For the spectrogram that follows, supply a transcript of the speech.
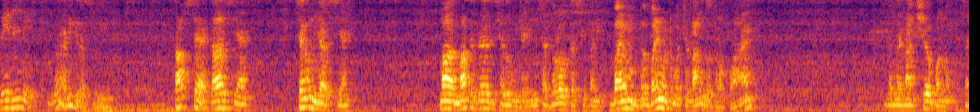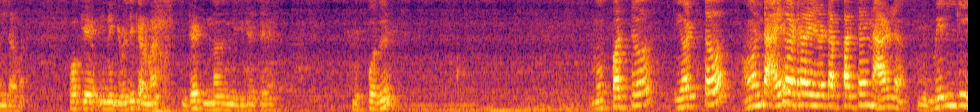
வெள்ளி. அடிக்கிற சொல்லி. டாப்ஸே கலர்ஸே செகமுஞ்சா அரிசியா మా మాత్ర దగ్గర చదువుకుంటా ఇంకా దొలవ టెస్ట్ పని భయం భయం மட்டும் வச்சு லாங் தோத்துனப்போ இதில் நாங்கள் ஷேவ் பண்ணோம் சனிக்கிழமை. ஓகே இன்னைக்கு வெள்ளிக்கிழமை. டேட் என்ன இன்னைக்கு டேட்டு முப்பது. முப்பத்து எட்டு ஒன்று ஐயோட ஐயோட பத்து நாலு வெள்ளி.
